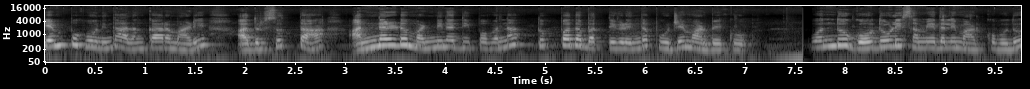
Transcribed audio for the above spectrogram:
ಕೆಂಪು ಹೂವಿನಿಂದ ಅಲಂಕಾರ ಮಾಡಿ ಅದ್ರ ಸುತ್ತ ಹನ್ನೆರಡು ಮಣ್ಣಿನ ದೀಪವನ್ನು ತುಪ್ಪದ ಬತ್ತಿಗಳಿಂದ ಪೂಜೆ ಮಾಡಬೇಕು. ಒಂದು ಗೋಧೂಳಿ ಸಮಯದಲ್ಲಿ ಮಾಡ್ಕೋಬೋದು,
